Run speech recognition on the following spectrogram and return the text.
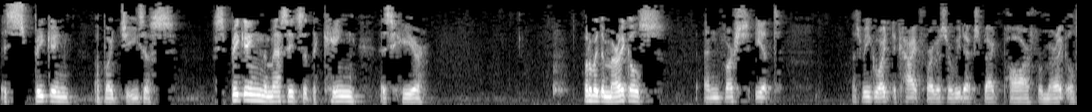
is speaking about Jesus, speaking the message that the King is here. What about the miracles in verse 8? As we go out to Carrickfergus, are we to expect power for miracles?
